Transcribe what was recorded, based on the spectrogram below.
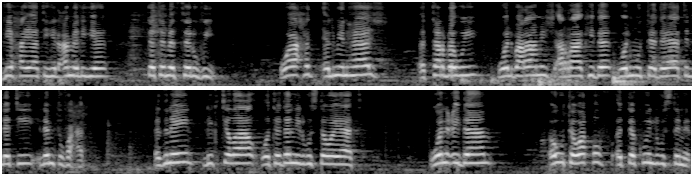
في حياته العملية تتمثل في واحد المنهاج التربوي والبرامج الراكدة والمنتديات التي لم تفعل. اثنين الاكتظاظ وتدني المستويات. وانعدام أو توقف التكوين المستمر.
